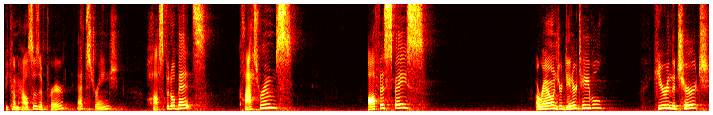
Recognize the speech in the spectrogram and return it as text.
become houses of prayer? That's strange. Hospital beds? Classrooms? Office space? Around your dinner table? Here in the church?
